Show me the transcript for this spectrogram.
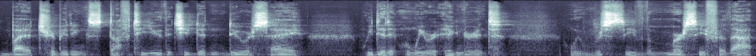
by attributing stuff to you that you didn't do or say? We did it when we were ignorant. We receive the mercy for that.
